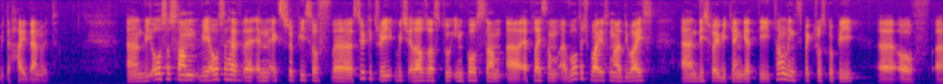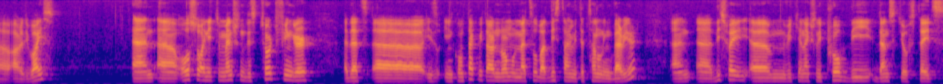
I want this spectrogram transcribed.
with a high bandwidth. And we also, some, we also have uh, an extra piece of circuitry which allows us to impose some, apply some voltage bias on our device, and this way we can get the tunneling spectroscopy of our device. And uh, also I need to mention this third finger uh, that uh, is in contact with our normal metal, but this time with a tunneling barrier. And uh, this way um, we can actually probe the density of states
